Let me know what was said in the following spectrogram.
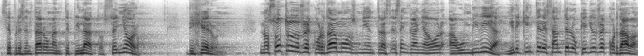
se presentaron ante Pilato. Señor, dijeron, nosotros recordamos mientras ese engañador aún vivía. Mire qué interesante lo que ellos recordaban.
